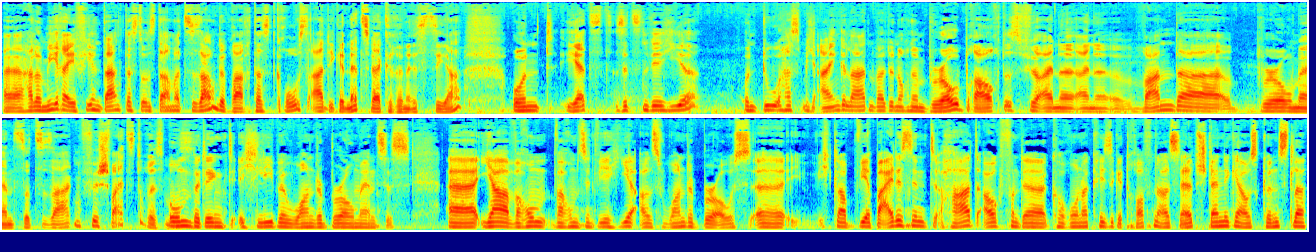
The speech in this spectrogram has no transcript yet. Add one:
Äh, hallo Mireille, vielen Dank, dass du uns damals zusammengebracht hast. Großartige Netzwerkerin ist sie, ja. Und jetzt sitzen wir hier und du hast mich eingeladen, weil du noch einen Bro brauchtest für eine, eine Wander Bromance sozusagen für Schweiz. Unbedingt. Ich liebe Wonder Bromances. Äh, ja, warum, warum sind wir hier als Wonder Bros? Äh, ich glaube, wir beide sind hart auch von der Corona-Krise getroffen als Selbstständige, als Künstler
